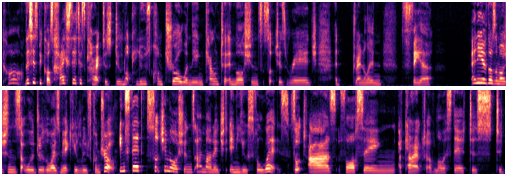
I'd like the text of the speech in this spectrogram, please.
calm. This is because high status characters do not lose control when they encounter emotions such as rage, adrenaline, fear, any of those emotions that would otherwise make you lose control. Instead, such emotions are managed in useful ways, such as forcing a character of lower status to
